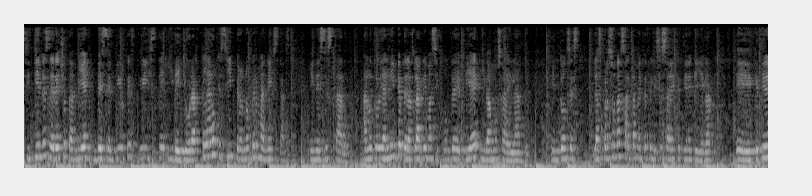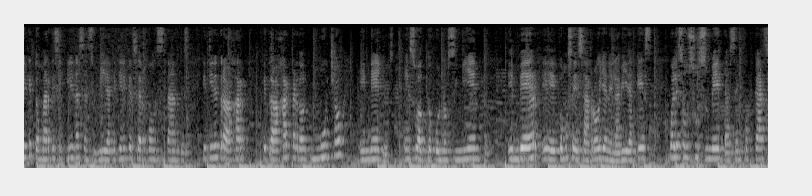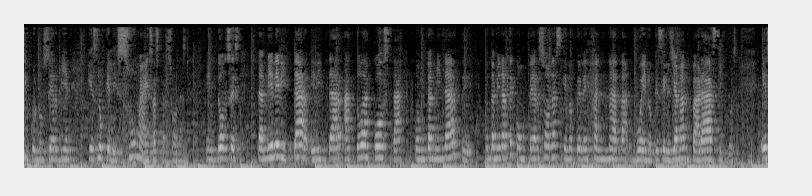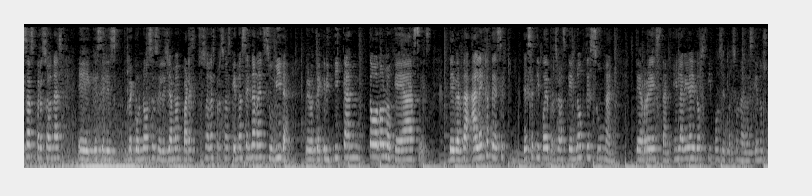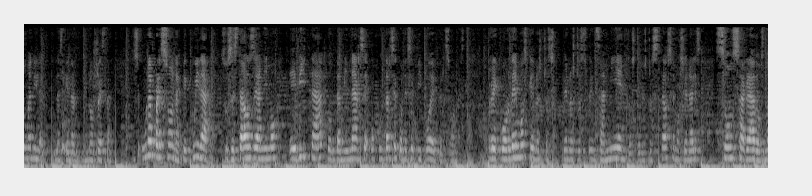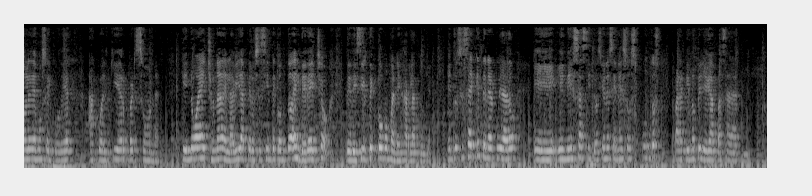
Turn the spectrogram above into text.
Si tienes derecho también de sentirte triste y de llorar, claro que sí, pero no permanezcas en ese estado. Al otro día límpiate las lágrimas y ponte de pie y vamos adelante. Entonces, las personas altamente felices saben que tienen que llegar, eh, que tienen que tomar disciplinas en su vida, que tienen que ser constantes, que tienen trabajar, que trabajar, perdón, mucho en ellos, en su autoconocimiento, en ver eh, cómo se desarrollan en la vida, qué es, cuáles son sus metas, enfocarse y conocer bien qué es lo que les suma a esas personas. Entonces, también evitar, evitar a toda costa contaminarte, contaminarte con personas que no te dejan nada bueno, que se les llaman parásitos. Esas personas eh, que se les reconoce, se les llaman parásitos, son las personas que no hacen nada en su vida, pero te critican todo lo que haces. De verdad, aléjate de ese, de ese tipo de personas que no te suman, te restan. En la vida hay dos tipos de personas, las que nos suman y la- las que nos restan. Una persona que cuida sus estados de ánimo evita contaminarse o juntarse con ese tipo de personas. Recordemos que nuestros, que nuestros pensamientos, que nuestros estados emocionales son sagrados, no le demos el poder a cualquier persona que no ha hecho nada en la vida, pero se siente con todo el derecho de decirte cómo manejar la tuya. Entonces hay que tener cuidado eh, en esas situaciones, en esos puntos, para que no te llegue a pasar a ti.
